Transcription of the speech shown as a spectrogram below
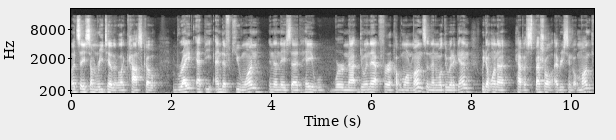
let's say, some retailer like Costco right at the end of Q1, and then they said, hey, we're not doing that for a couple more months, and then we'll do it again. We don't want to have a special every single month.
